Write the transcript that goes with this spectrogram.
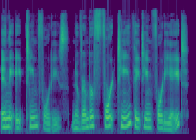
in the 1840s, November 14th, 1848.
